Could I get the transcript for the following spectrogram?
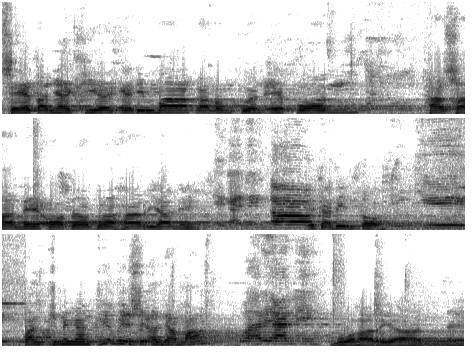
Saya tanya kia ke dimma kalau kuen epon Hasane Oda Bahariani Eka Dinto. Panjenengan kiwi si anyama? Waryani. Buhariane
